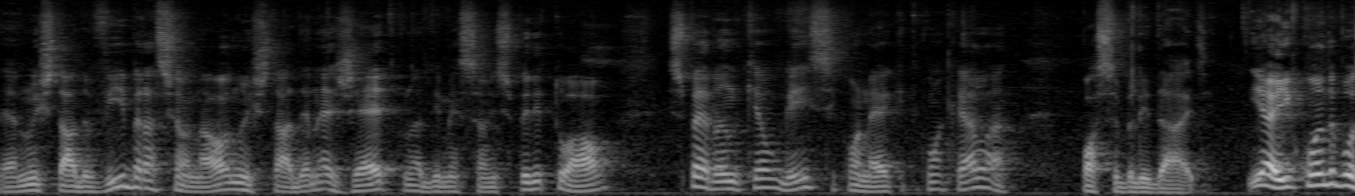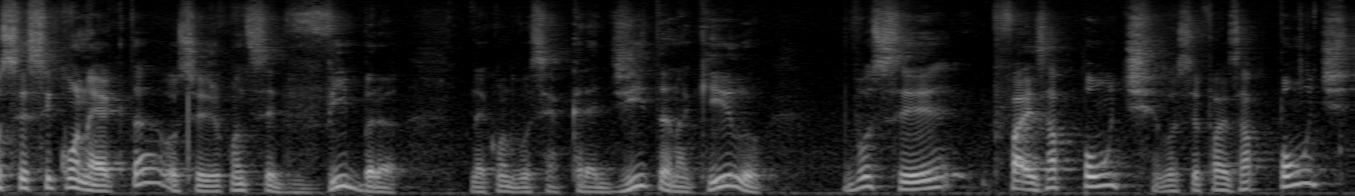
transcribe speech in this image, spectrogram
né? no estado vibracional, no estado energético, na dimensão espiritual, esperando que alguém se conecte com aquela possibilidade. E aí, quando você se conecta, ou seja, quando você vibra, né, quando você acredita naquilo, você faz a ponte, você faz a ponte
